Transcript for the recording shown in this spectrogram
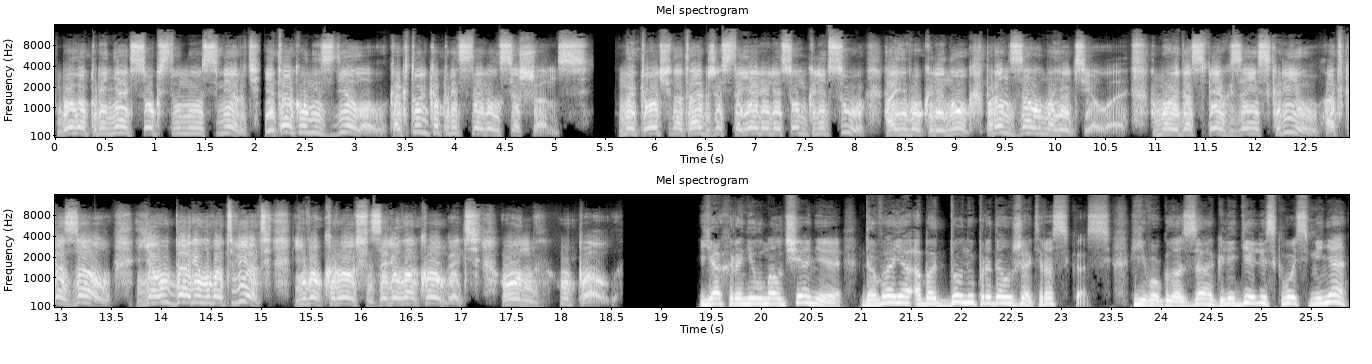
было принять собственную смерть, и так он и сделал, как только представился шанс. Мы точно так же стояли лицом к лицу, а его клинок пронзал мое тело. Мой доспех заискрил, отказал. Я ударил в ответ, его кровь залила коготь. Он упал. Я хранил молчание, давая Абаддону продолжать рассказ. Его глаза глядели сквозь меня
